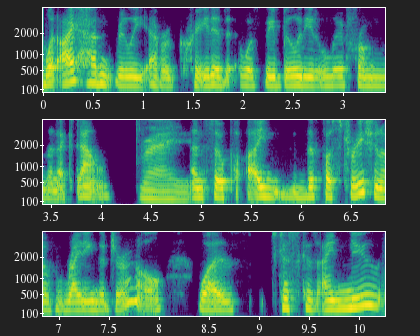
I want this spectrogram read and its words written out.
what i hadn't really ever created was the ability to live from the neck down. Right. And so i the frustration of writing the journal was just because i knew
